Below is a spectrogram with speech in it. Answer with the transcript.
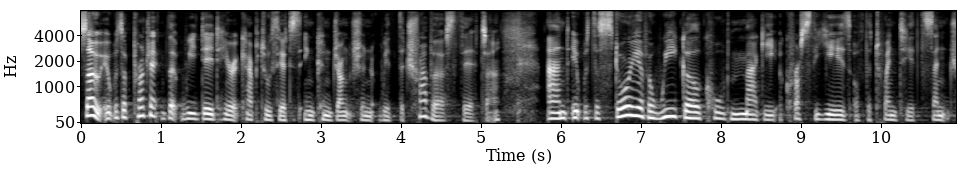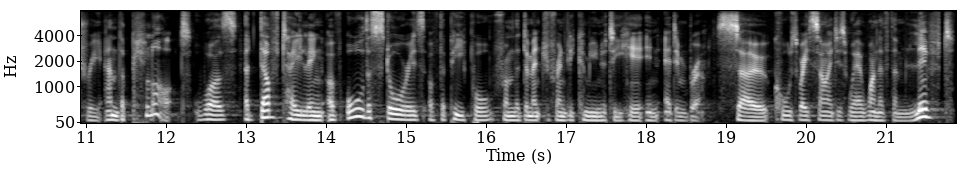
So, it was a project that we did here at Capital Theatres in conjunction with the Traverse Theatre, and it was the story of a wee girl called Maggie across the years of the 20th century. And the plot was a dovetailing of all the stories of the people from the dementia friendly community here in Edinburgh. So, Causewayside is where one of them lived.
